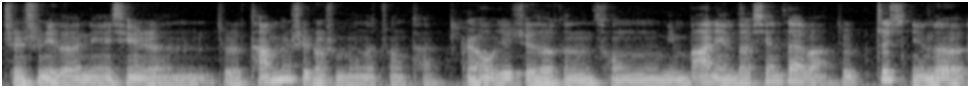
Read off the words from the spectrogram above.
城市里的年轻人，就是他们是一种什么样的状态？然后我就觉得，可能从零八年到现在吧，就这几年的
